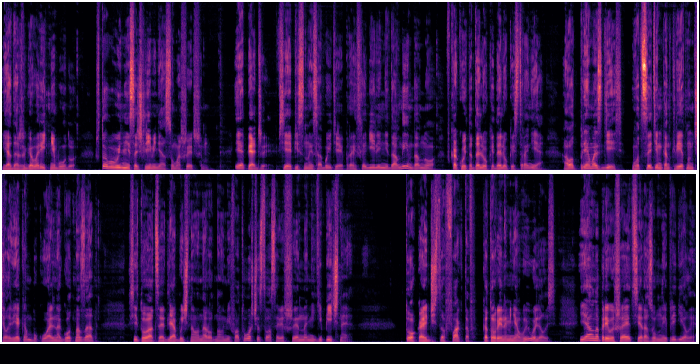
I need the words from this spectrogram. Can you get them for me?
я даже говорить не буду, чтобы вы не сочли меня сумасшедшим. И опять же, все описанные события происходили не давным-давно, в какой-то далекой-далекой стране, а вот прямо здесь, вот с этим конкретным человеком буквально год назад. Ситуация для обычного народного мифотворчества совершенно нетипичная. То количество фактов, которые на меня вывалилось, явно превышает все разумные пределы.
